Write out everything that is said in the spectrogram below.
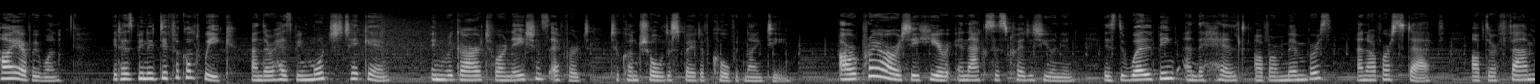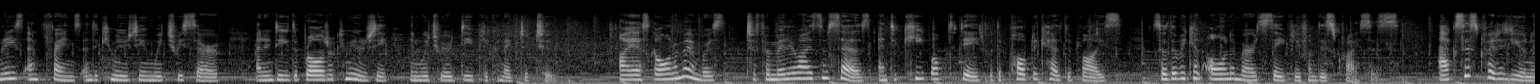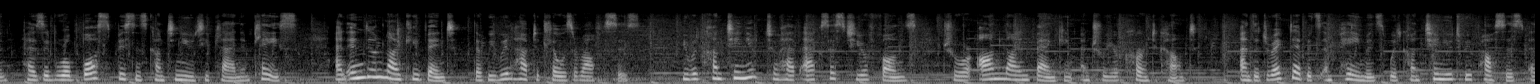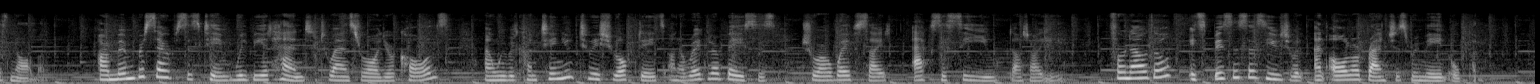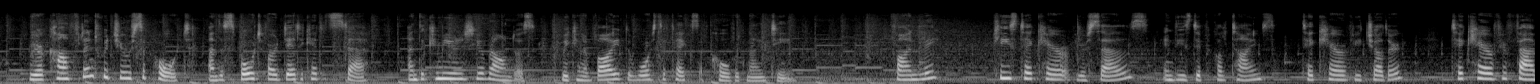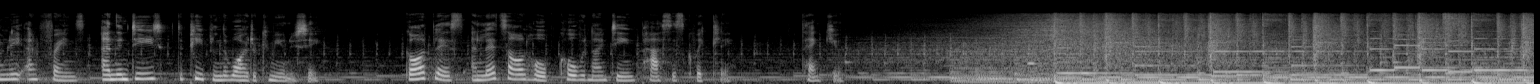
Hi everyone. It has been a difficult week and there has been much to take in in regard to our nation's effort to control the spread of COVID-19. Our priority here in Access Credit Union is the well-being and the health of our members and of our staff, of their families and friends and the community in which we serve and indeed the broader community in which we are deeply connected to. I ask all our members to familiarise themselves and to keep up to date with the public health advice so that we can all emerge safely from this crisis. Access Credit Union has a robust business continuity plan in place and in the unlikely event that we will have to close our offices, you will continue to have access to your funds through our online banking and through your current account and the direct debits and payments will continue to be processed as normal. Our member services team will be at hand to answer all your calls and we will continue to issue updates on a regular basis through our website accesscu.ie. For now though, it's business as usual and all our branches remain open. We are confident with your support and the support of our dedicated staff and the community around us, we can avoid the worst effects of COVID-19. Finally, please take care of yourselves in these difficult times, take care of each other, take care of your family and friends, and indeed the people in the wider community. God bless and let's all hope COVID-19 passes quickly. Thank you.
